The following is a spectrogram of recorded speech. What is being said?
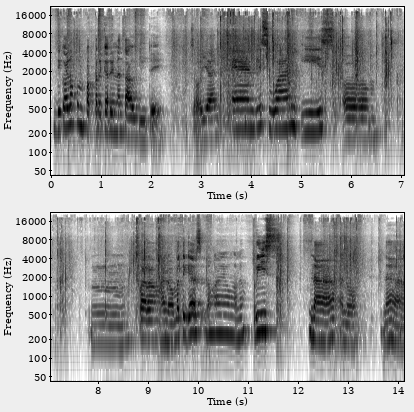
Hindi ko alam kung paprika rin ang tawag dito eh. So, yan. And this one is um, mm, parang ano, matigas. Ano nga yung ano? Freeze na ano na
